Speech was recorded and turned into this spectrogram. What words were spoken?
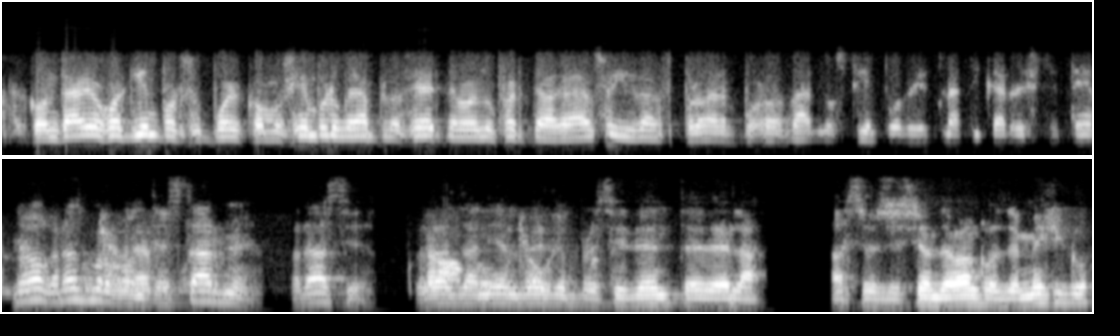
Al contrario, Joaquín, por supuesto, como siempre, un gran placer, te mando un fuerte abrazo y gracias por, darnos tiempo de platicar de este tema. No, gracias por contestarme, gracias. Gracias, Daniel Vega, presidente de la Asociación de Bancos de México.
